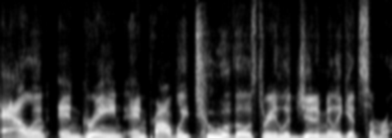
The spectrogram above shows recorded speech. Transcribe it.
Allen, and Green, and probably two of those three legitimately get some run.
